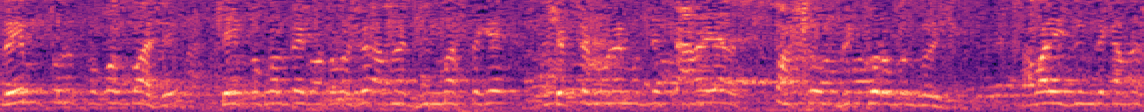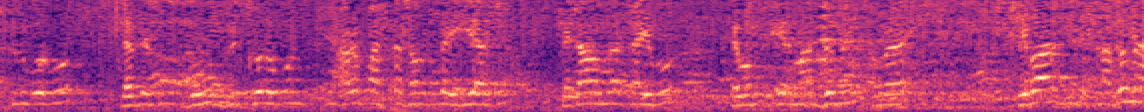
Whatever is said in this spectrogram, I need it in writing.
প্রেম প্রকল্প আছে সেই প্রকল্পে গত বছর আমরা জুন মাস থেকে সেপ্টেম্বরের মধ্যে চার হাজার পাঁচশো বৃক্ষরোপণ করেছি আবার এই জুন থেকে আমরা শুরু করব যাতে বহু বৃক্ষরোপণ আরও পাঁচটা সংস্থা এগিয়ে আসে, সেটাও আমরা চাইব এবং এর মাধ্যমে আমরা সেবার যে সাধনা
